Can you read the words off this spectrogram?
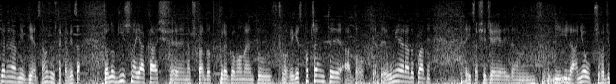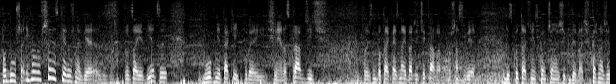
generalnie wiedza, może być taka wiedza teologiczna jakaś, e, na przykład od którego momentu człowiek jest poczęty, albo kiedy umiera dokładnie i co się dzieje, i, tam, i ile aniołów przychodzi po duszę i wszystkie różne wie, rodzaje wiedzy, głównie takiej, której się nie da sprawdzić, to jest, bo taka jest najbardziej ciekawa, bo można sobie dyskutować w nieskończoność i gdybać. W każdym razie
